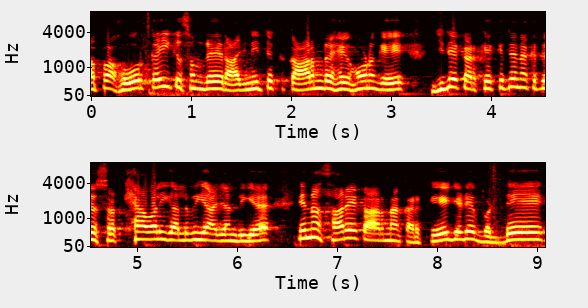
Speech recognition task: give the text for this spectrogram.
ਆਪਾਂ ਹੋਰ ਕਈ ਕਿਸਮ ਦੇ ਰਾਜਨੀਤਿਕ ਕਾਰਨ ਰਹੇ ਹੋਣਗੇ, ਜਿਹਦੇ ਕਰਕੇ ਕਿਤੇ ਨਾ ਕਿਤੇ ਸੁਰੱਖਿਆ ਵਾਲੀ ਗੱਲ ਵੀ ਆ ਜਾਂਦੀ ਹੈ। ਇਹਨਾਂ ਸਾਰੇ ਕਾਰਨਾਂ ਕਰਕੇ ਜਿਹੜੇ ਵੱਡੇ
